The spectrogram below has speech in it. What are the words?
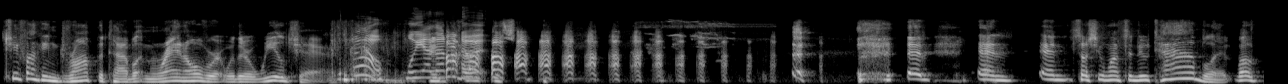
she fucking dropped the tablet and ran over it with her wheelchair. Oh, well, yeah, that'll do it. and and and so she wants a new tablet. Well,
